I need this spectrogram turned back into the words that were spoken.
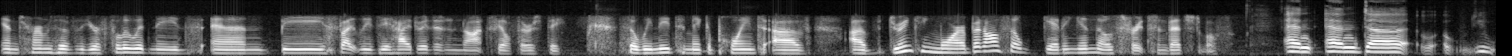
in terms of your fluid needs and be slightly dehydrated and not feel thirsty. So we need to make a point of of drinking more, but also getting in those fruits and vegetables. And and uh, you,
